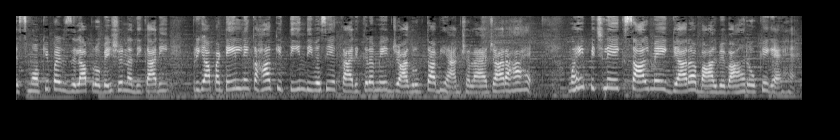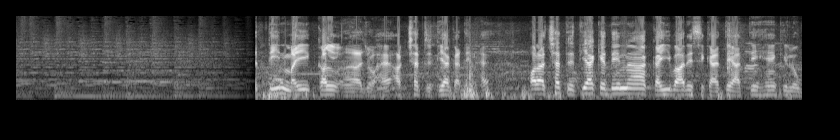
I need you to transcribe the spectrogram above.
इस मौके पर जिला प्रोबेशन अधिकारी प्रिया पटेल ने कहा कि तीन दिवसीय कार्यक्रम में जागरूकता अभियान चलाया जा रहा है। वहीं पिछले एक साल में ग्यारह बाल विवाह रोके गए हैं। तीन मई कल जो है अक्षय तृतीया का दिन है। और अक्षय तृतीया के दिन कई बार शिकायतें आती हैं कि लोग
